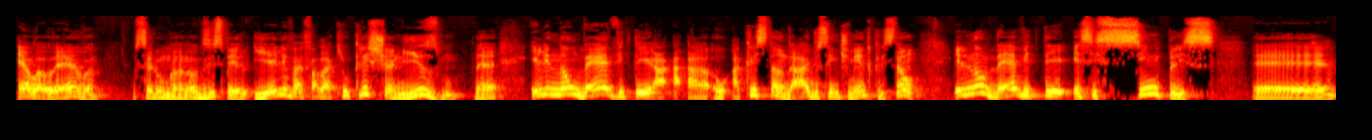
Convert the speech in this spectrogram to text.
ela leva o ser humano ao desespero. E ele vai falar que o cristianismo, né, ele não deve ter, a, a, a cristandade, o sentimento cristão, ele não deve ter esse simples, é,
